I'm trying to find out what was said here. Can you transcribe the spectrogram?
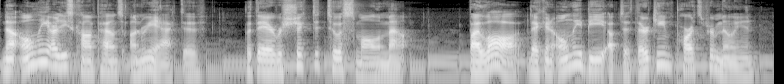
Not only are these compounds unreactive, but they are restricted to a small amount. By law, there can only be up to 13 parts per million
